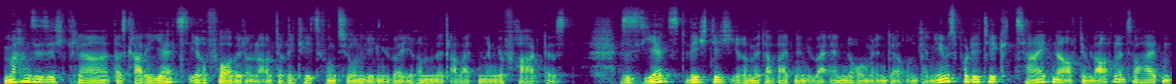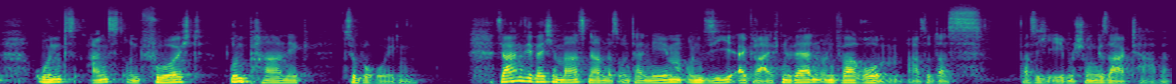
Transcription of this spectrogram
Machen Sie sich klar, dass gerade jetzt Ihre Vorbild- und Autoritätsfunktion gegenüber Ihren Mitarbeitenden gefragt ist. Es ist jetzt wichtig, Ihre Mitarbeitenden über Änderungen in der Unternehmenspolitik zeitnah auf dem Laufenden zu halten und Angst und Furcht und Panik zu beruhigen. Sagen Sie, welche Maßnahmen das Unternehmen und Sie ergreifen werden und warum. Also das, was ich eben schon gesagt habe.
